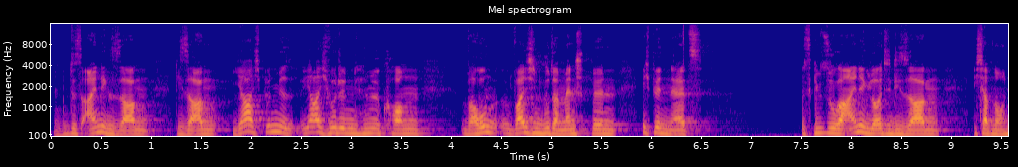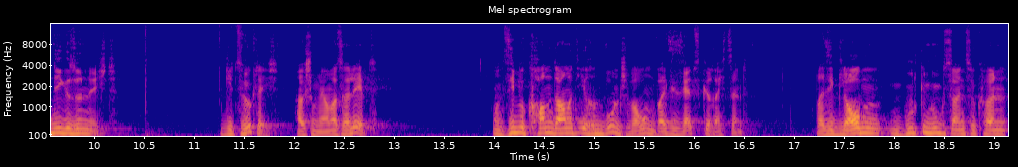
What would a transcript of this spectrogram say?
dann gibt es einige, sagen, die sagen, ja, ich bin mir, ja, ich würde in den Himmel kommen. Warum? Weil ich ein guter Mensch bin, ich bin nett. Es gibt sogar einige Leute, die sagen, ich habe noch nie gesündigt. Gibt es wirklich, habe ich schon mehrmals erlebt. Und sie bekommen damit ihren Wunsch. Warum? Weil sie selbstgerecht sind. Weil sie glauben, gut genug sein zu können,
